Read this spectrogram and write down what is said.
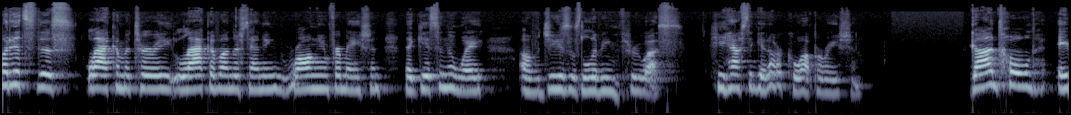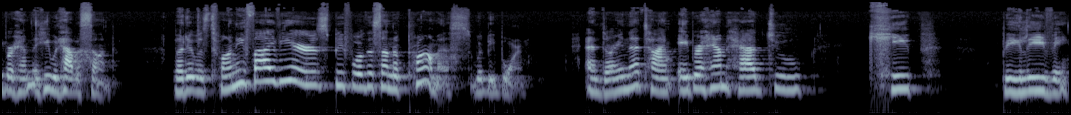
But it's this lack of maturity, lack of understanding, wrong information that gets in the way of Jesus living through us. He has to get our cooperation. God told Abraham that he would have a son, but it was 25 years before the son of promise would be born. And during that time, Abraham had to keep believing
